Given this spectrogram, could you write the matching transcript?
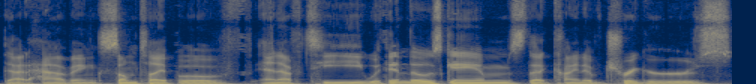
that having some type of NFT within those games that kind of triggers,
